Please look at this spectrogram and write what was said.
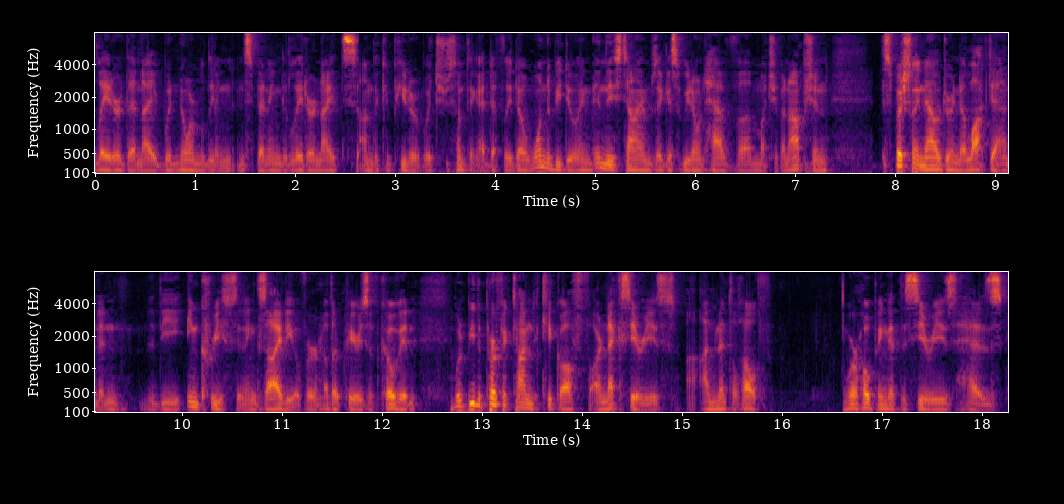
later than I would normally and spending the later nights on the computer, which is something I definitely don't want to be doing. In these times, I guess we don't have uh, much of an option especially now during the lockdown and the increase in anxiety over other periods of COVID, would be the perfect time to kick off our next series on mental health. We're hoping that the series has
